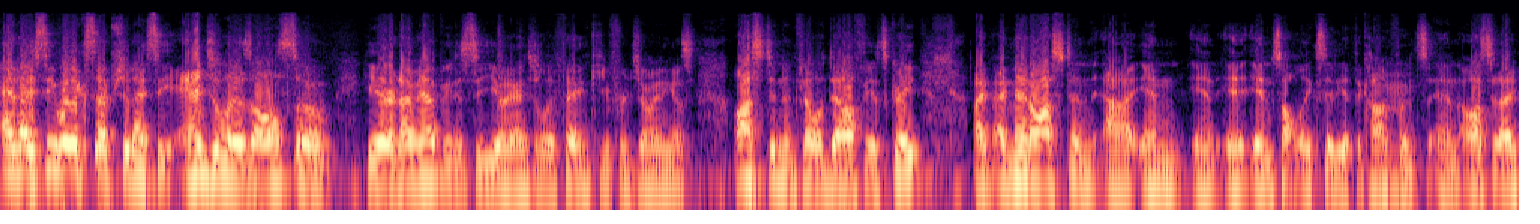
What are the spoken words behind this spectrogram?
and I see one exception. I see Angela is also here, and I'm happy to see you, Angela. Thank you for joining us. Austin in Philadelphia, it's great. I, I met Austin uh, in, in in Salt Lake City at the conference, and Austin, I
